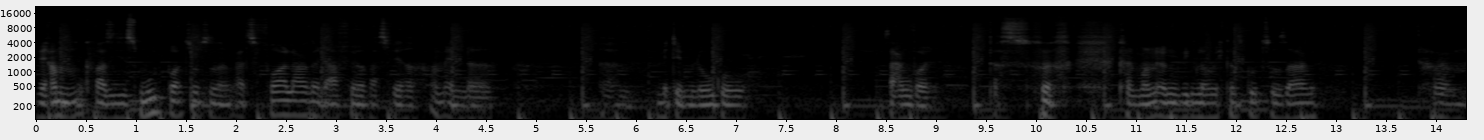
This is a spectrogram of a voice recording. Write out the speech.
wir haben quasi dieses Moodboard sozusagen als Vorlage dafür, was wir am Ende ähm, mit dem Logo sagen wollen. Das kann man irgendwie, glaube ich, ganz gut so sagen. Ähm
